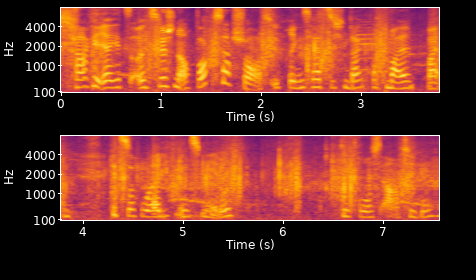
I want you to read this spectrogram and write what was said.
Ich trage ja jetzt inzwischen auch Boxershorts. Übrigens herzlichen Dank nochmal mein Hitzehoher Lieblingsmädel. Die großartige.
